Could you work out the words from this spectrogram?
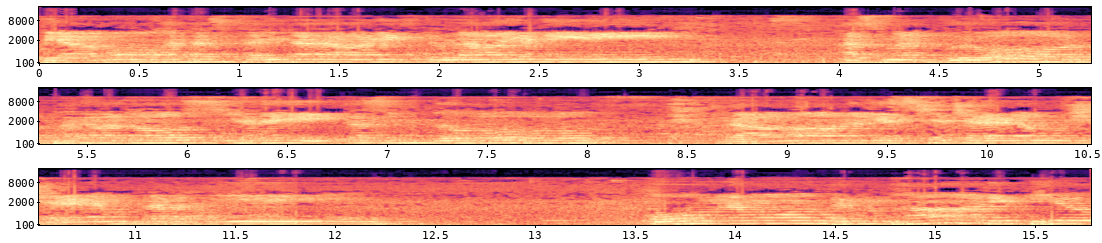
व्यामोहतस्तरितराणि तृणाय अस्मद्गुरोर्भगवतोऽस्यदैकसिन्धो रामानुजस्य चरणौ शरणं प्रपद्ये ॐ नमो ब्रह्मादिभ्यो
